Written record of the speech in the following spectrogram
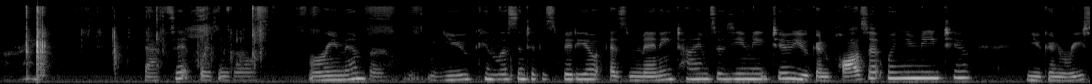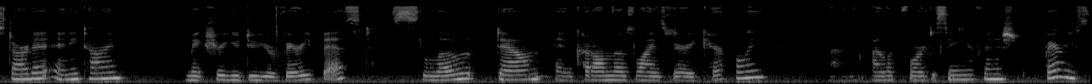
All right, that's it, boys and girls. Remember, you can listen to this video as many times as you need to. You can pause it when you need to. You can restart it anytime. Make sure you do your very best. Slow down and cut on those lines very carefully. I look forward to seeing your finished berries.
